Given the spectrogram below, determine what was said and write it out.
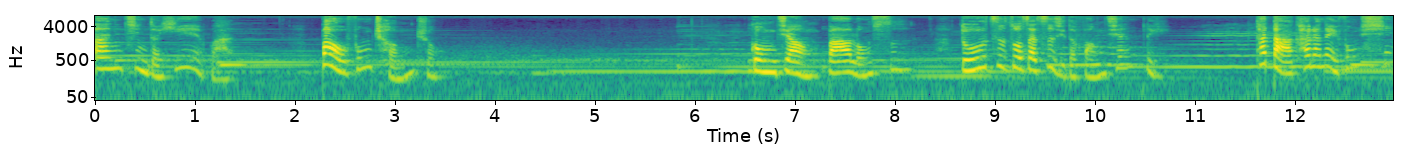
安静的夜晚，暴风城中，工匠巴隆斯独自坐在自己的房间里，他打开了那封信。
